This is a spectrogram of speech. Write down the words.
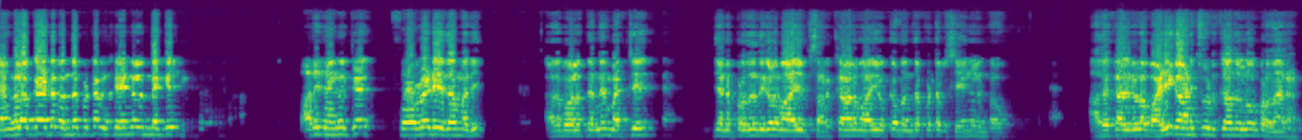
ഞങ്ങളൊക്കെ ആയിട്ട് ബന്ധപ്പെട്ട വിഷയങ്ങൾ ഉണ്ടെങ്കിൽ അത് ഞങ്ങൾക്ക് ഫോർവേഡ് ചെയ്താൽ മതി. അതുപോലെ തന്നെ മറ്റ് ജനപ്രതിനിധികളുമായും സർക്കാരുമായും ഒക്കെ ബന്ധപ്പെട്ട വിഷയങ്ങൾ ഉണ്ടാവും അതൊക്കെ അതിനുള്ള വഴി കാണിച്ചു കൊടുക്കുക എന്നുള്ളതും പ്രധാനമാണ്.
